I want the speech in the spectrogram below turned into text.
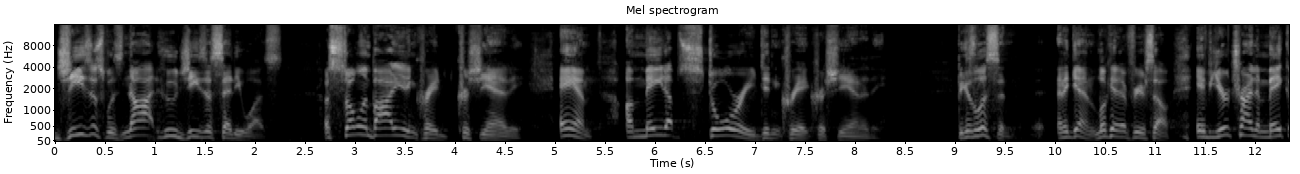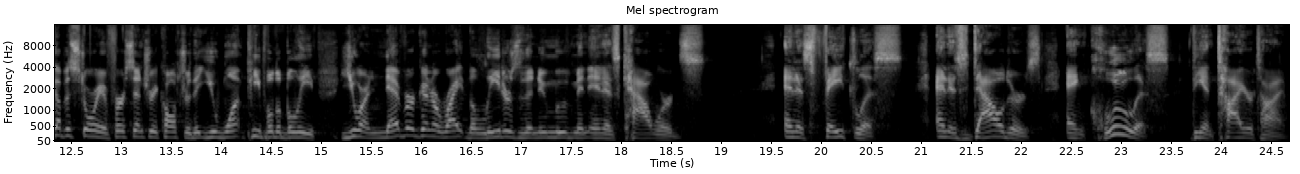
Jesus was not who Jesus said he was. A stolen body didn't create Christianity. And a made up story didn't create Christianity. Because listen, and again, look at it for yourself. If you're trying to make up a story of first century culture that you want people to believe, you are never going to write the leaders of the new movement in as cowards and as faithless and as doubters and clueless. the entire time.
